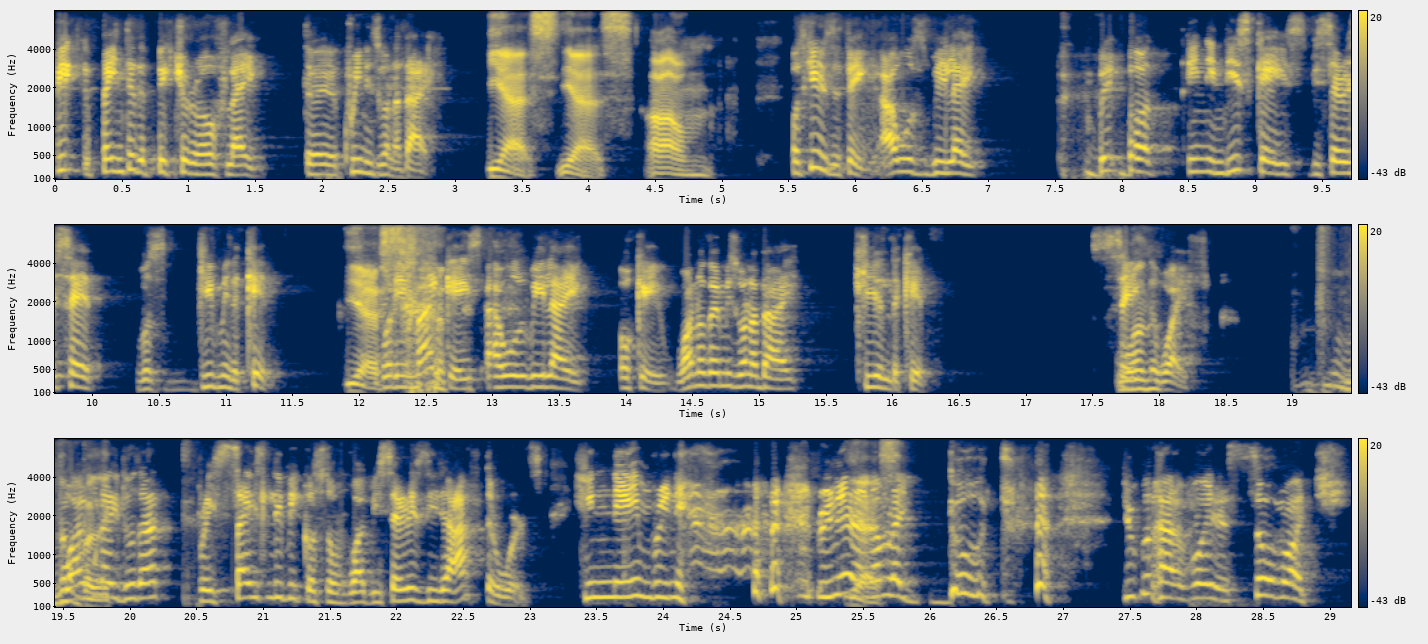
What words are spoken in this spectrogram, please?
painted a picture of like the queen is gonna die. Yes, yes. Um But here's the thing: I would be like, but, but in, in this case, Viserys said was give me the kid. yes. But in my case, I will be like, okay, one of them is gonna die, kill the kid, save One- the wife. no, Why would I do that? Precisely because of what Viserys did afterwards. He named Rhaenyra, Rhaenyra and I'm like, dude, you could have avoided so much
